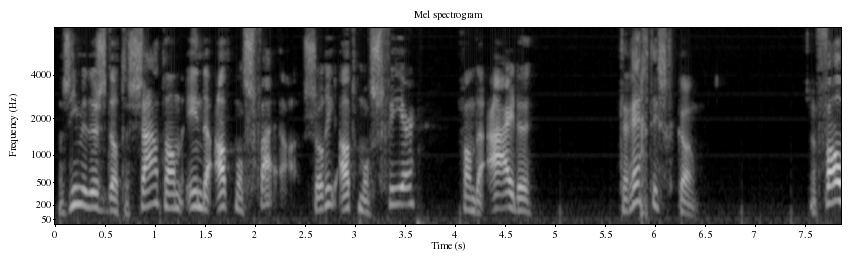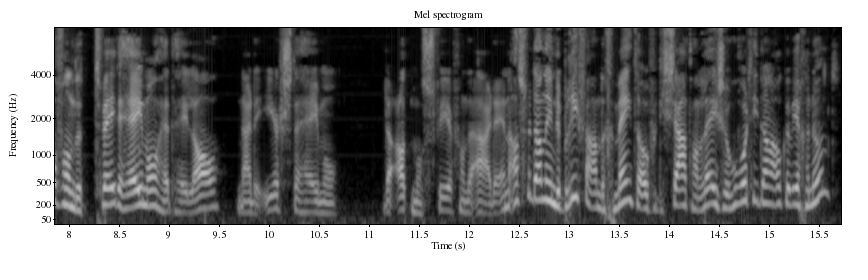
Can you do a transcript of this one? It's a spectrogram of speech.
dan zien we dus dat de Satan in de atmosfeer, sorry, atmosfeer van de aarde terecht is gekomen. Een val van de tweede hemel, het heelal, naar de eerste hemel, de atmosfeer van de aarde. En als we dan in de brieven aan de gemeente over die Satan lezen, hoe wordt hij dan ook alweer genoemd?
